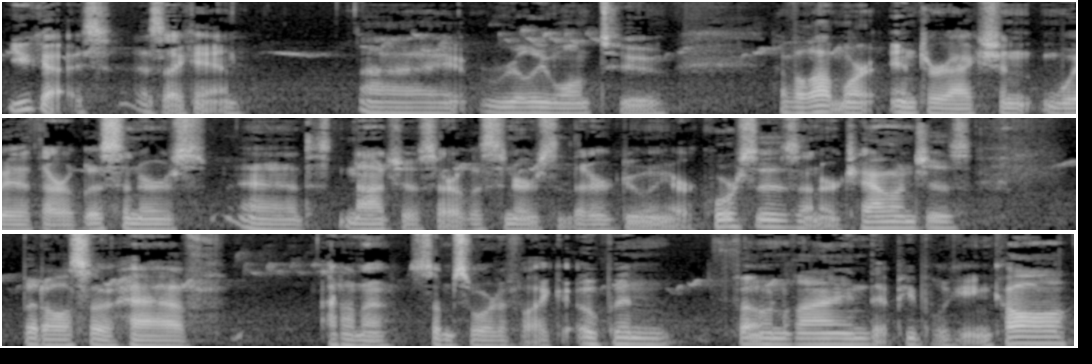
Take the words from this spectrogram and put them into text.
you guys as I can. I really want to have a lot more interaction with our listeners, and not just our listeners that are doing our courses and our challenges, but also have, I don't know, some sort of like open phone line that people can call,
